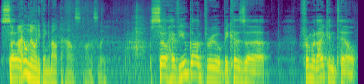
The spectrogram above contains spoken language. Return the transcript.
So I don't know anything about the house, honestly. So have you gone through because uh, from what I can tell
